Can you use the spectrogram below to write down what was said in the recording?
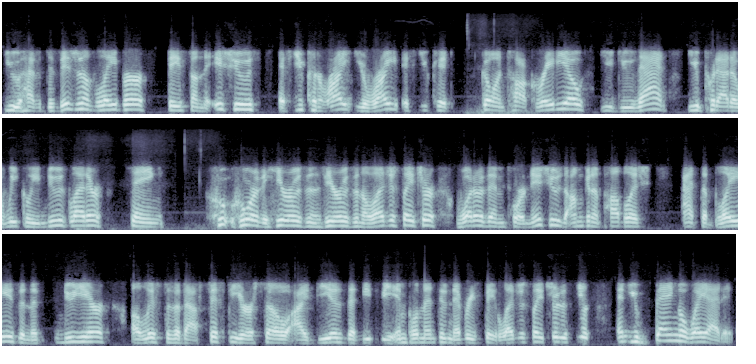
You have a division of labor based on the issues. If you could write, you write. If you could go on talk radio, you do that. You put out a weekly newsletter saying who, who are the heroes and zeros in the legislature? What are the important issues? I'm going to publish at the Blaze in the new year a list of about 50 or so ideas that need to be implemented in every state legislature this year, and you bang away at it.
